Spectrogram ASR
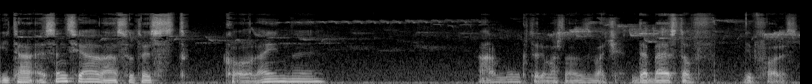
I ta esencja lasu to jest kolejny album, który można nazwać The Best of Deep Forest.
